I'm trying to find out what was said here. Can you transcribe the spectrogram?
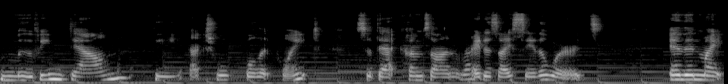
moving down the actual bullet point. So that comes on right as I say the words. And then my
